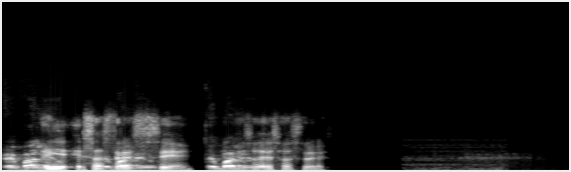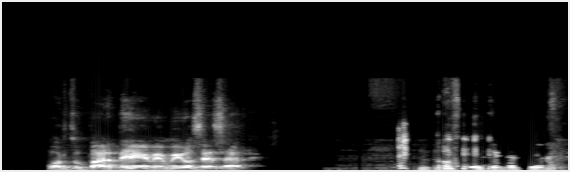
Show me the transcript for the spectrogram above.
Es válido. Eh, esas es tres, válido, sí, es válido. esas, esas tres. Por tu parte, mi amigo César. No sé qué decir.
